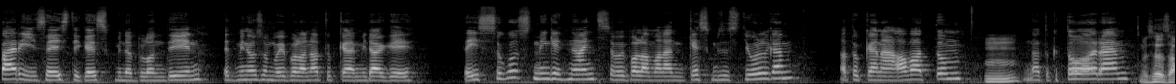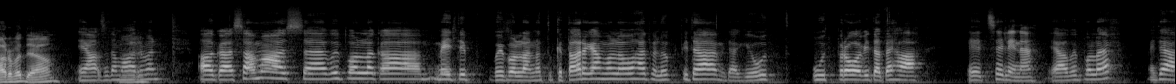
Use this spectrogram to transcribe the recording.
päris Eesti keskmine blondiin, et minus on võib-olla natuke midagi teistsugust, mingeid nüansse, võib-olla ma olen keskmisest julgem natukene avatum mm, -hmm. natuke toorem. no seda sa arvad, ja? ja seda ma arvan mm. -hmm aga samas äh, võib-olla ka meeldib võib-olla natuke targem olla vahepeal, õppida midagi uut, uut proovida teha. Et selline ja võib-olla jah, ma ei tea.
